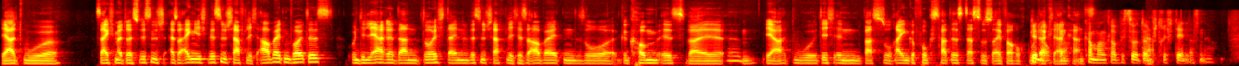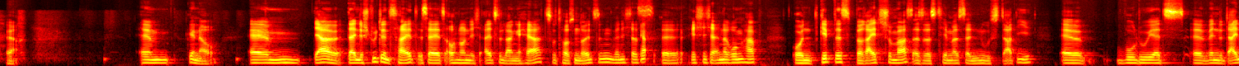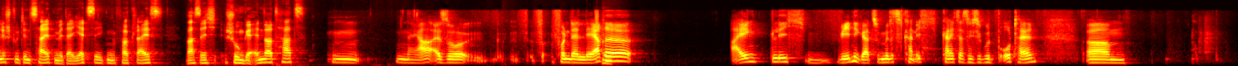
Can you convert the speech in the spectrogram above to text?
ja, du, sag ich mal, durch Wissens also eigentlich wissenschaftlich arbeiten wolltest und die Lehre dann durch dein wissenschaftliches Arbeiten so gekommen ist, weil ähm, ja, du dich in was so reingefuchst hattest, dass du es einfach auch gut genau, erklären ja, kannst. Kann man, glaube ich, so unterm ja. Strich stehen lassen, ja. Ja. Ähm, genau. Ähm, ja, deine Studienzeit ist ja jetzt auch noch nicht allzu lange her, 2019, wenn ich das ja. äh, richtig in Erinnerung habe. Und gibt es bereits schon was, also das Thema ist ja New Study, äh, wo du jetzt, äh, wenn du deine Studienzeit mit der jetzigen vergleichst, was sich schon geändert hat? Hm, naja, also von der Lehre hm. eigentlich weniger, zumindest kann ich, kann ich das nicht so gut beurteilen. Ähm,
